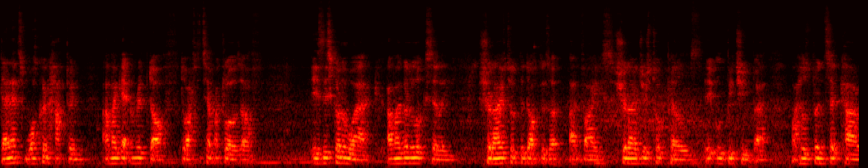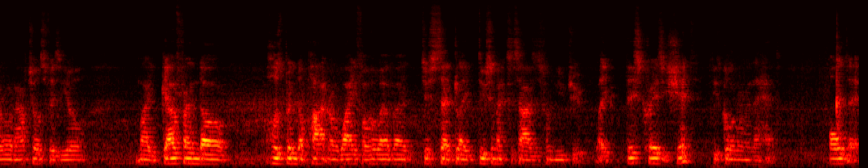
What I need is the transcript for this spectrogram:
Then it's what could happen. Am I getting ripped off? Do I have to take my clothes off? Is this going to work? Am I going to look silly? Should I have took the doctor's advice? Should I have just took pills? It will be cheaper. My husband said chiro and I've chose physio. My girlfriend or husband or partner or wife or whoever just said like do some exercises from YouTube. Like this crazy shit is going on in their head. All day.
